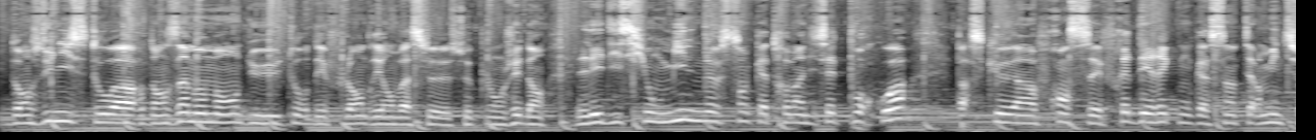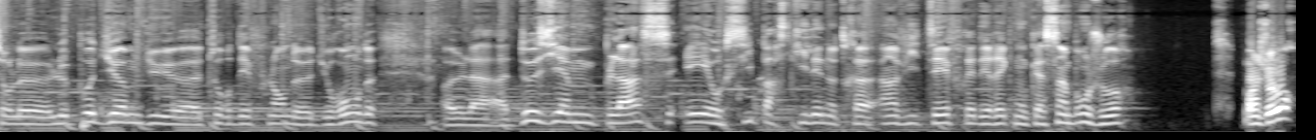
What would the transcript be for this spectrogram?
dans une histoire, dans un moment du Tour des Flandres et on va se, plonger dans l'édition 1997. Pourquoi? Parce qu'un Français, Frédéric Moncassin, termine sur le, podium du euh, Tour des Flandres du Ronde, euh, la deuxième place et aussi parce qu'il est notre invité, Frédéric Moncassin. Bonjour. Bonjour.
